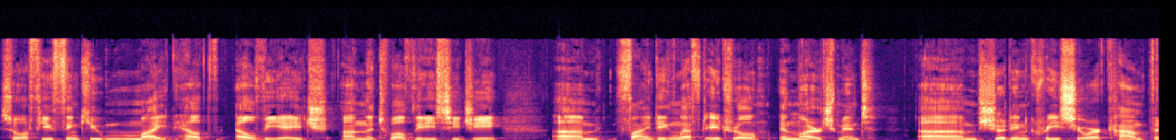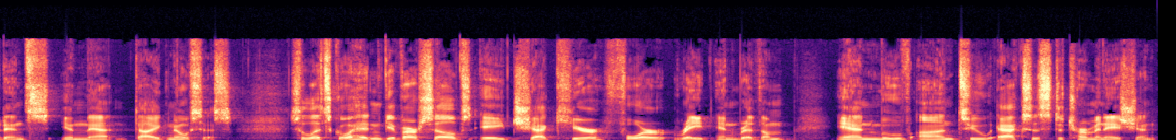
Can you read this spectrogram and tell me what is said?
So if you think you might have LVH on the 12 lead ECG, um, finding left atrial enlargement um, should increase your confidence in that diagnosis. So let's go ahead and give ourselves a check here for rate and rhythm and move on to axis determination.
